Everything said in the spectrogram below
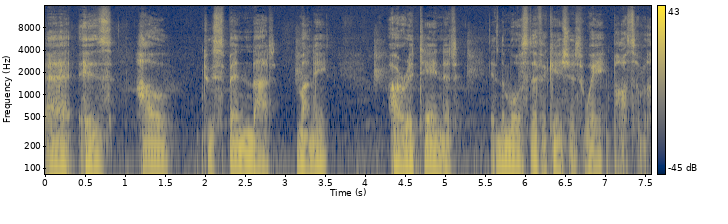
uh, is how to spend that money or retain it in the most efficacious way possible.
